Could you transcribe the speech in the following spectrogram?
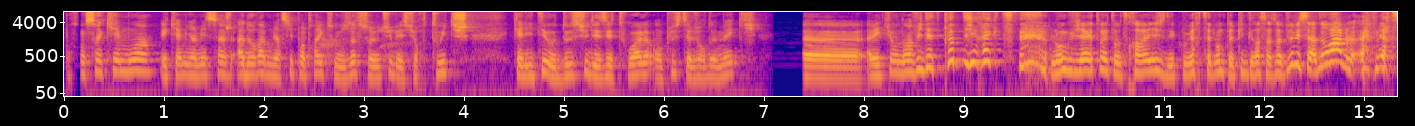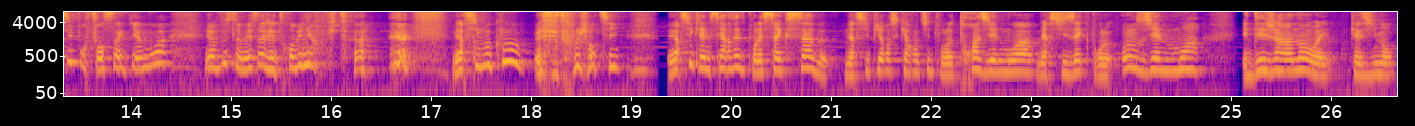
pour son cinquième mois et qui a mis un message adorable. Merci pour le travail que tu nous offres sur YouTube et sur Twitch. Qualité au-dessus des étoiles. En plus, t'es le genre de mec euh, avec qui on a envie d'être pote direct. Longue vie à toi et ton travail. J'ai découvert tellement de pépites grâce à toi. Mais c'est adorable. Merci pour ton cinquième mois. Et en plus, le message est trop mignon, putain. Merci beaucoup. C'est trop gentil. Merci Clem CRZ pour les 5 subs. Merci Pyros48 pour le troisième mois. Merci Zek pour le onzième mois. Et déjà un an, ouais, quasiment.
